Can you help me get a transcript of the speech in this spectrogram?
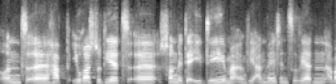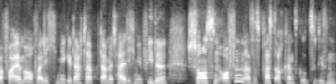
und äh, habe Jura studiert, äh, schon mit der Idee, mal irgendwie Anwältin zu werden, aber vor allem auch, weil ich mir gedacht habe, damit halte ich mir viele Chancen offen. Also es passt auch ganz gut zu diesem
